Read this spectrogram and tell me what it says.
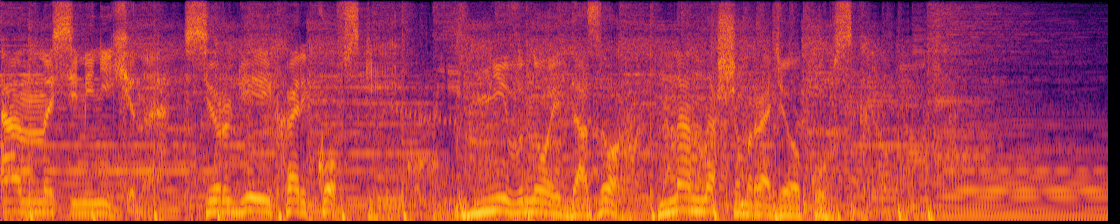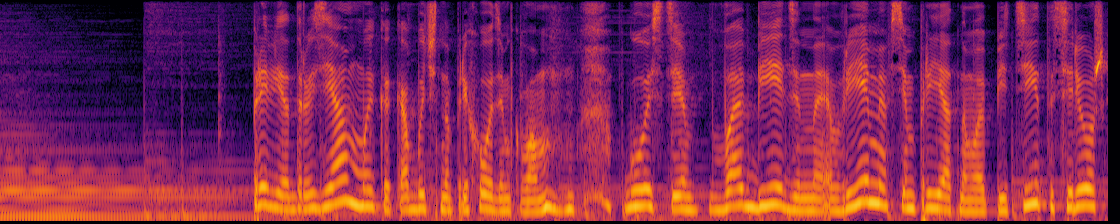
Анна Семенихина, Сергей Харьковский. Дневной дозор на нашем Радио Курск. Привет, друзья! Мы, как обычно, приходим к вам в гости в обеденное время. Всем приятного аппетита. Сереж,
